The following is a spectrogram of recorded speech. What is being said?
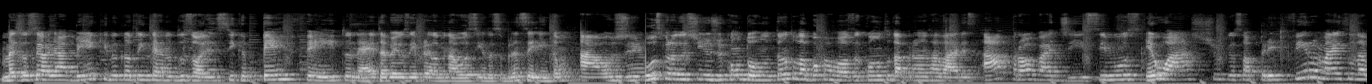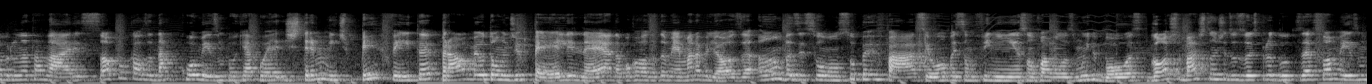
Mas você olhar bem aqui no canto interno dos olhos, fica perfeito, né? Também usei pra iluminar o ossinho da sobrancelha, então auge. Os produtinhos de contorno, tanto da Boca Rosa quanto da Bruna Tavares, aprovadíssimos. Eu acho que eu só prefiro mais o da Bruna Tavares, só por causa da cor mesmo, porque a cor é extremamente perfeita pra o meu tom de pele, né? A da Boca Rosa também é maravilhosa. Ambas esfumam super fácil, ambas são fininhas, são fórmulas muito boas. Gosto bastante dos dois produtos, é só mesmo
